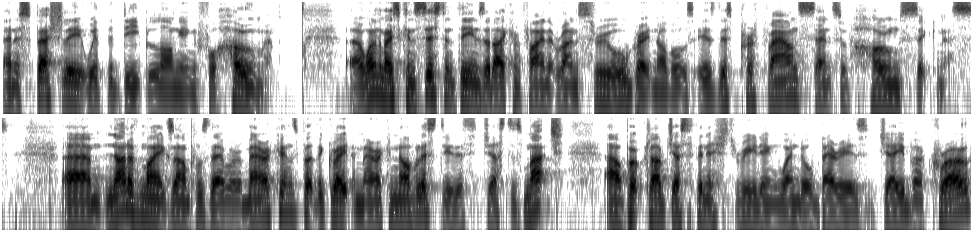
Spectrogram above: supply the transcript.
and especially with the deep longing for home. Uh, one of the most consistent themes that I can find that runs through all great novels is this profound sense of homesickness. Um, none of my examples there were Americans, but the great American novelists do this just as much. Our book club just finished reading Wendell Berry's Jayber Crow,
